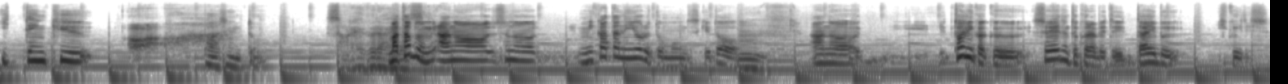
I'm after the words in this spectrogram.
1.9%それぐらいまあ多分あのその見方によると思うんですけど、うん。あのとにかくスウェーデンと比べてだいぶ低いです。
